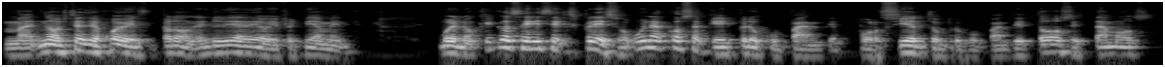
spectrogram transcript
no, este es de jueves, perdón, es del día de hoy, efectivamente. Bueno, ¿qué cosa es expreso? Una cosa que es preocupante, por cierto, preocupante. Todos estamos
